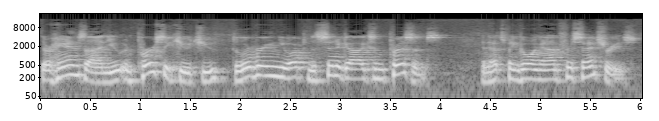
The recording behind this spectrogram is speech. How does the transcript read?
their hands on you and persecute you, delivering you up in the synagogues and prisons. And that's been going on for centuries.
